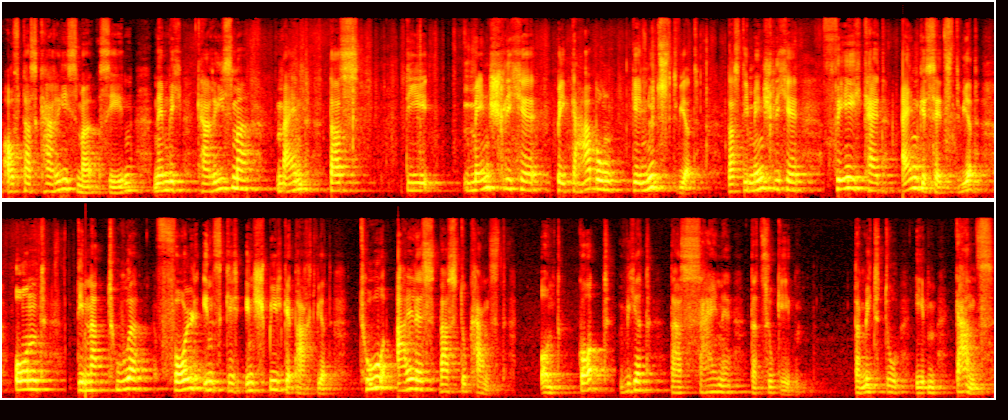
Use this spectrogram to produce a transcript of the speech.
auf das Charisma sehen, nämlich Charisma meint, dass die menschliche Begabung genützt wird, dass die menschliche Fähigkeit eingesetzt wird und die Natur voll ins, ins Spiel gebracht wird. Tu alles, was du kannst. Und Gott wird das Seine dazu geben damit du eben ganz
